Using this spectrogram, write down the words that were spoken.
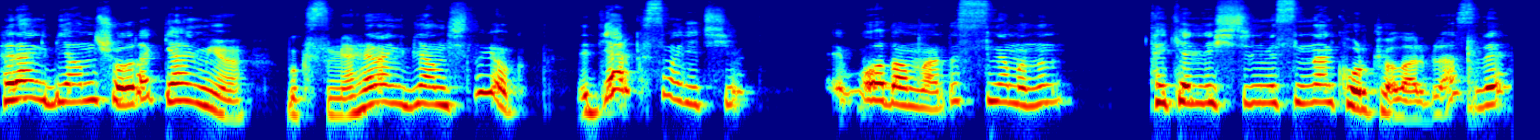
herhangi bir yanlış olarak gelmiyor bu kısım. Yani herhangi bir yanlışlığı yok. E, diğer kısma geçeyim. E, bu adamlar da sinemanın tekelleştirilmesinden korkuyorlar biraz ve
